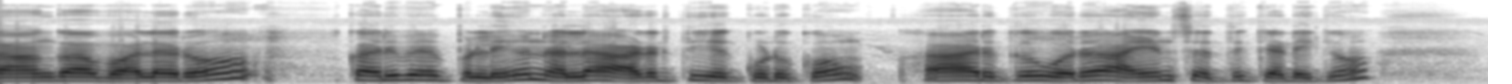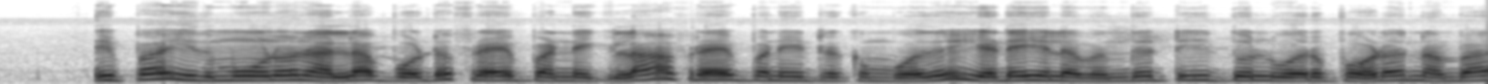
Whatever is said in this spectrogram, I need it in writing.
லாங்காக வளரும். கருவேப்பிலையும் நல்லா அடர்த்தியை கொடுக்கும். ஹேருக்கு ஒரு அயன் சத்து கிடைக்கும். இப்போ இது மூணும் நல்லா போட்டு ஃப்ரை பண்ணிக்கலாம். ஃப்ரை பண்ணிகிட்டு இருக்கும்போது இடையில வந்து டீ தூள் ஒரு பவுடர் நம்ம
